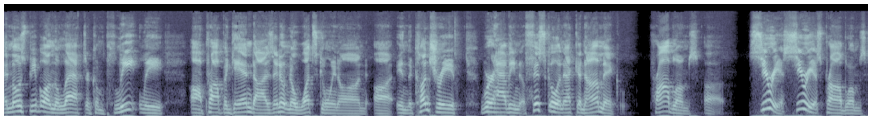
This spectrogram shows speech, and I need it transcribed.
and most people on the left are completely uh, propagandized. They don't know what's going on uh, in the country. We're having fiscal and economic problems, uh, serious, serious problems,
